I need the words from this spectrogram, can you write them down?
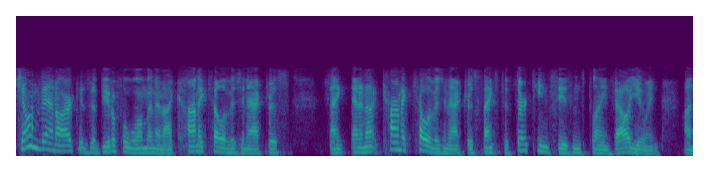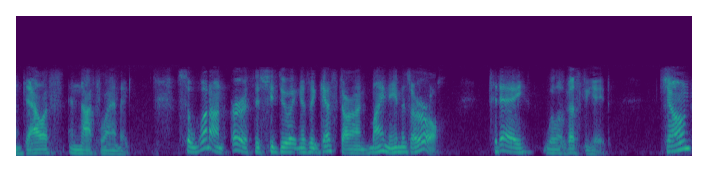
Joan Van Ark is a beautiful woman, an iconic television actress, thank, and an iconic television actress thanks to 13 seasons playing Val Ewing on Dallas and Knots Landing. So what on earth is she doing as a guest star on My Name is Earl? Today, we'll investigate. Joan,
